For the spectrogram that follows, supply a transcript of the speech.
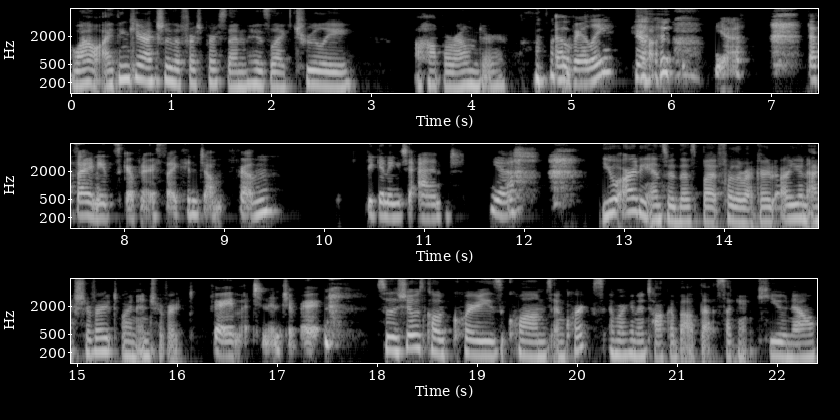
Wow, I think you're actually the first person who's like truly a hop arounder. Oh, really? yeah. yeah. That's why I need Scrivener so I can jump from beginning to end. Yeah. You already answered this, but for the record, are you an extrovert or an introvert? Very much an introvert. So the show is called Queries, Qualms, and Quirks, and we're going to talk about that second Q now.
